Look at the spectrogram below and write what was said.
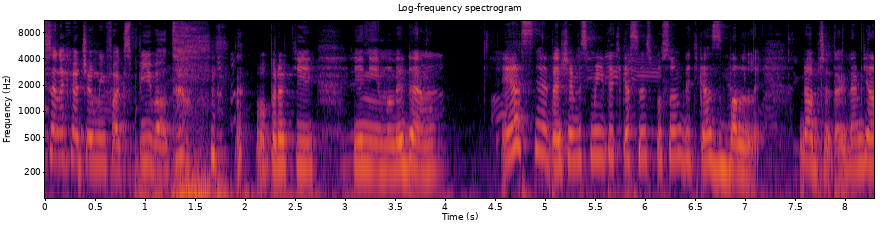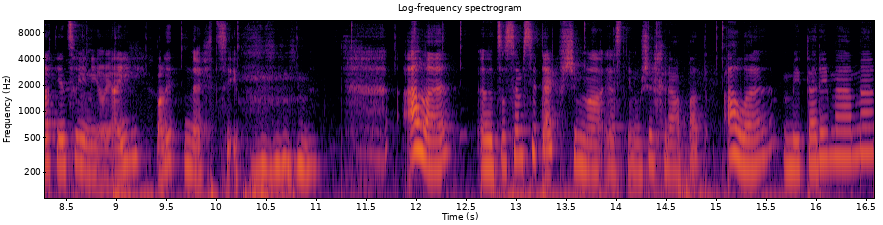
se nechat, že umí fakt zpívat. Oproti jiným lidem. Jasně, takže my jsme ji teďka svým způsobem teďka zbalili. Dobře, tak jdem dělat něco jiného. Já ji balit nechci. ale, eh, co jsem si tak všimla, jasně může chrápat, ale my tady máme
